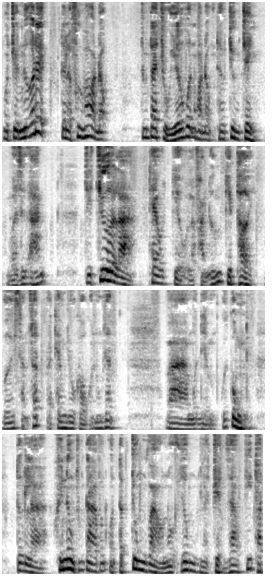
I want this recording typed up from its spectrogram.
Một chuyện nữa đấy tức là phương pháp hoạt động chúng ta chủ yếu vẫn hoạt động theo chương trình và dự án, chứ chưa là theo kiểu là phản ứng kịp thời với sản xuất và theo nhu cầu của nông dân. Và một điểm cuối cùng, tức là khuyến nông chúng ta vẫn còn tập trung vào nội dung là chuyển giao kỹ thuật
